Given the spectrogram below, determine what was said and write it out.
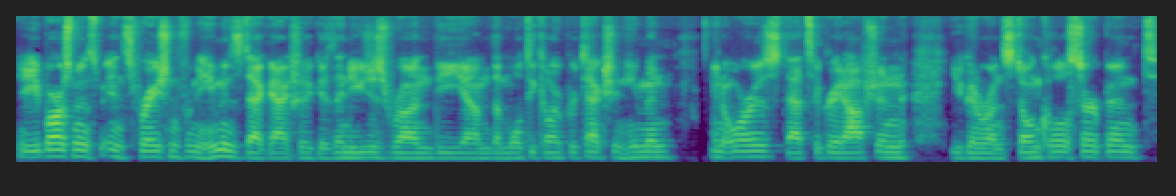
Yeah, you borrow some inspiration from the humans deck actually, because then you just run the um, the multicolor protection human in auras. That's a great option. You can run Stone Cold Serpent.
